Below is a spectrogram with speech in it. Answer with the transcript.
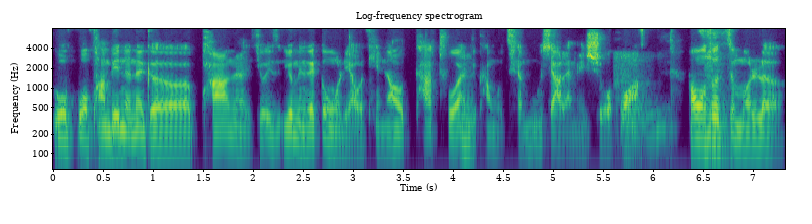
我我旁边的那个 partner 就一直原本在跟我聊天，然后他突然就看我沉默下来没说话，然后我说怎么了？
